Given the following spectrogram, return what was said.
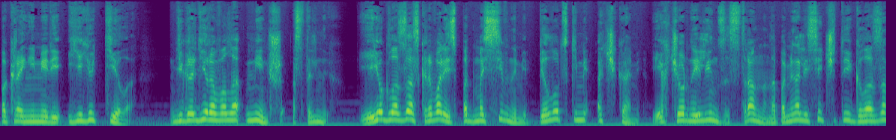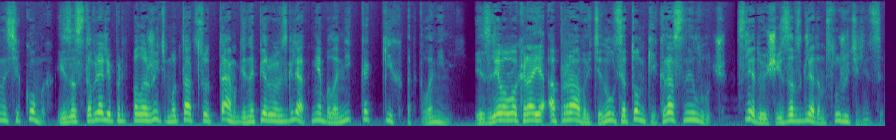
по крайней мере, ее тело, деградировало меньше остальных. Ее глаза скрывались под массивными пилотскими очками. Их черные линзы странно напоминали сетчатые глаза насекомых и заставляли предположить мутацию там, где на первый взгляд не было никаких отклонений. Из левого края оправы тянулся тонкий красный луч, следующий за взглядом служительницы.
